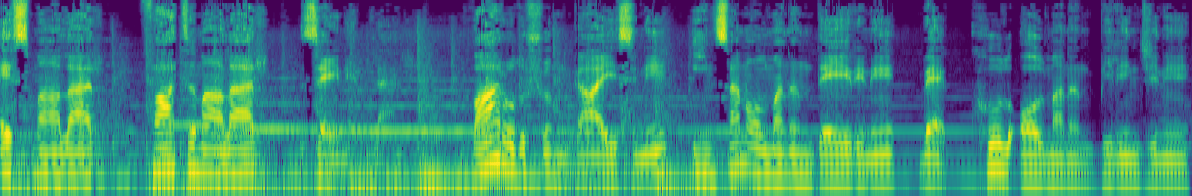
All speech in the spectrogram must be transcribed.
Esmalar, Fatımalar, Zeynepler. Varoluşun gayesini, insan olmanın değerini ve kul olmanın bilincini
